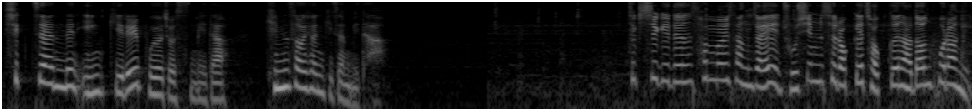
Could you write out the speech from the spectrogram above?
식지 않는 인기를 보여줬습니다. 김서현 기자입니다. 특식이 든 선물 상자에 조심스럽게 접근하던 호랑이.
